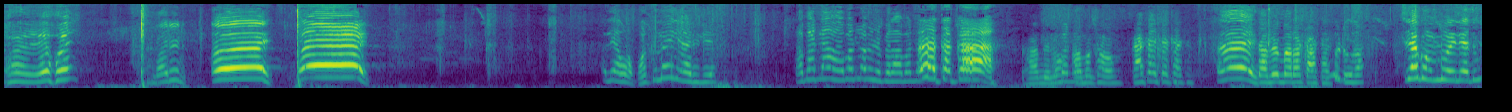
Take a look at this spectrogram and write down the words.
હા એ હોય. મારીન. ઓય! ઓય! અલે આવો નહીં યાર લે. કાકા હા મેલો. આમાં ખાઓ. કાકા કાકા એ તમે મારા કાકા. ચા ગમનો હોય લે તું.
